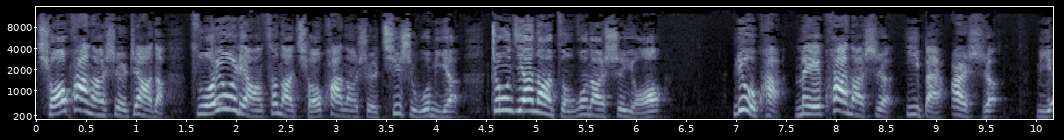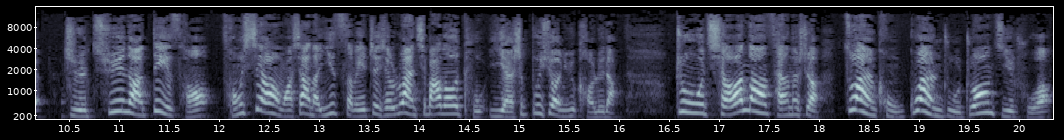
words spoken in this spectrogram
桥跨呢是这样的，左右两侧呢桥跨呢是七十五米，中间呢总共呢是有六跨，每跨呢是一百二十米。只区呢，地层从上往下呢，依次为这些乱七八糟的土，也是不需要你去考虑的。主桥呢，采用的是钻孔灌注桩基础，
